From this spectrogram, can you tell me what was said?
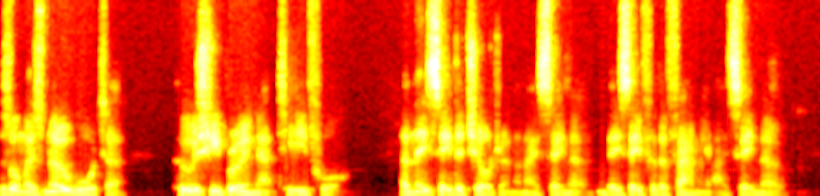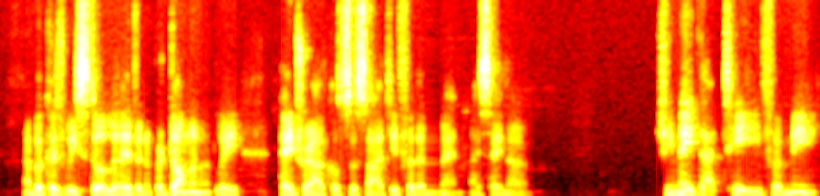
there's almost no water. Who is she brewing that tea for? And they say the children, and I say no. They say for the family, I say no. And because we still live in a predominantly patriarchal society for the men, I say no. She made that tea for me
